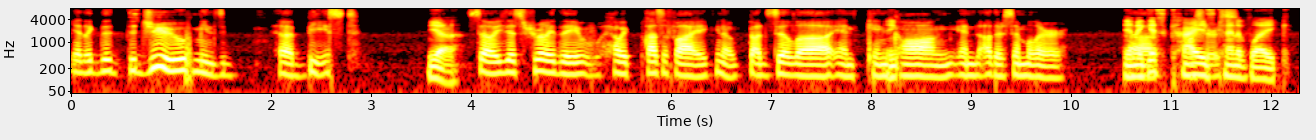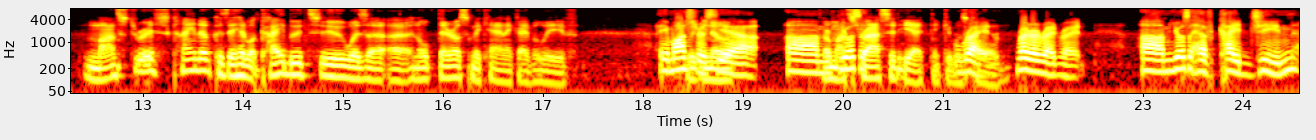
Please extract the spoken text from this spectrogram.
Yeah, like the the Jew means uh, beast. yeah. So that's really the how we classify, you know, Godzilla and King And- Kong and other similar. And I uh, guess Kai is kind of like monstrous, kind of, because they had what Kai Kaibutsu was a, a an old Theros mechanic, I believe. A monstrous, know- yeah. Um, or you also- monstrosity, I think it was right, called. right, right, right, right. Um, you also have Kaijin,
